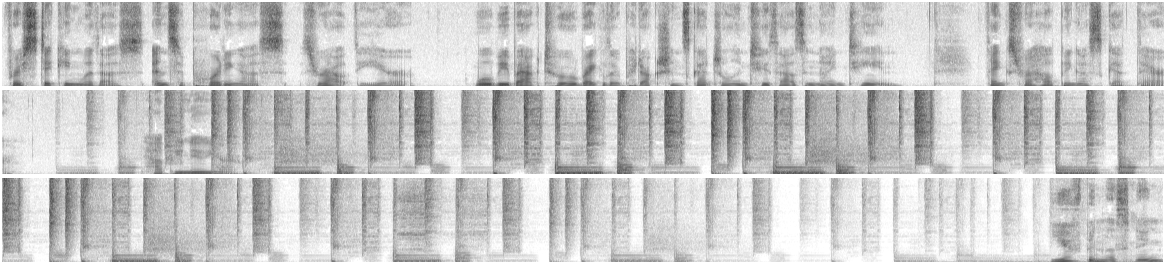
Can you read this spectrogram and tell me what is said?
for sticking with us and supporting us throughout the year. We'll be back to a regular production schedule in 2019. Thanks for helping us get there. Happy New Year. You've been listening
